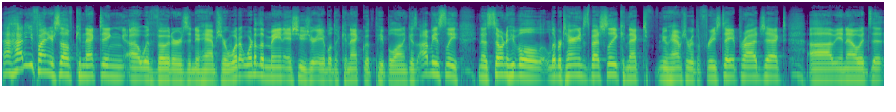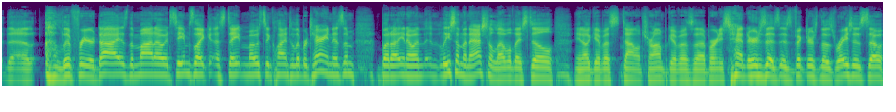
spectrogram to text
Uh, how do you find yourself connecting uh, with voters in New Hampshire? What What are the main issues you're able to connect with people on? Because obviously, you know, so many people, libertarians especially, connect New Hampshire with the Free State Project. Uh, you know, it's uh, the "Live Free or Die" is the motto. It seems like a state most inclined to libertarianism, but uh, you know, at least on the national level, they still, you know, give us Donald Trump, give us uh, Bernie Sanders as, as victors in those races. So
